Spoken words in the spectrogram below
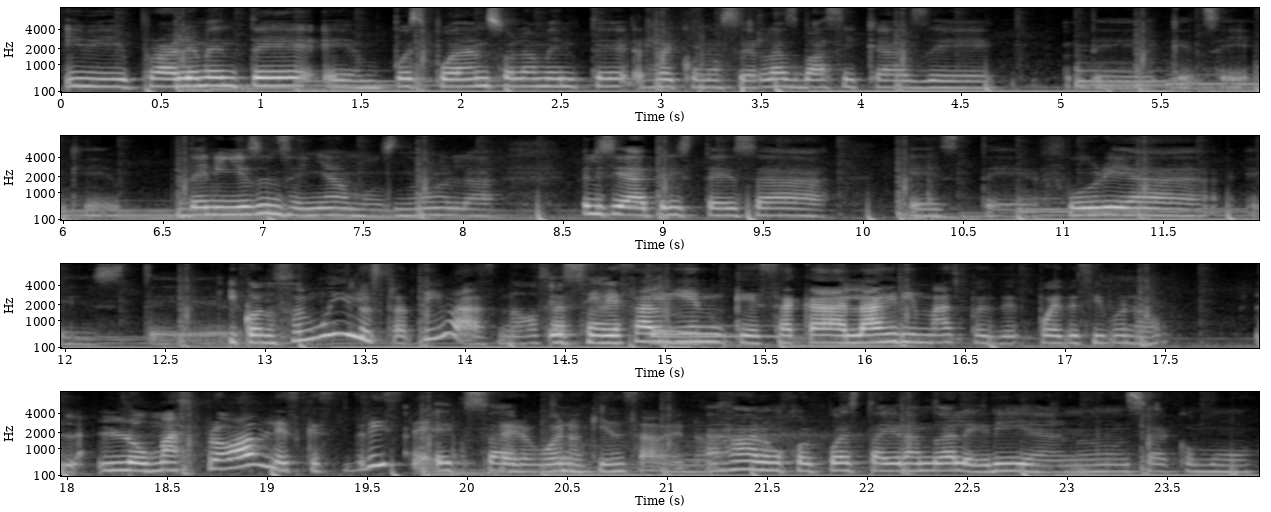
y probablemente em, pues puedan solamente reconocer las básicas de, de que, que, de niños enseñamos, ¿no? La felicidad, tristeza, este, furia, este... Y cuando son muy ilustrativas, ¿no? O sea, si ves a alguien que saca lágrimas, pues puedes decir, bueno, lo más probable es que esté triste. Exacto. Pero bueno, quién sabe, ¿no? Ajá, a lo mejor puede estar llorando de alegría, ¿no? O sea, como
